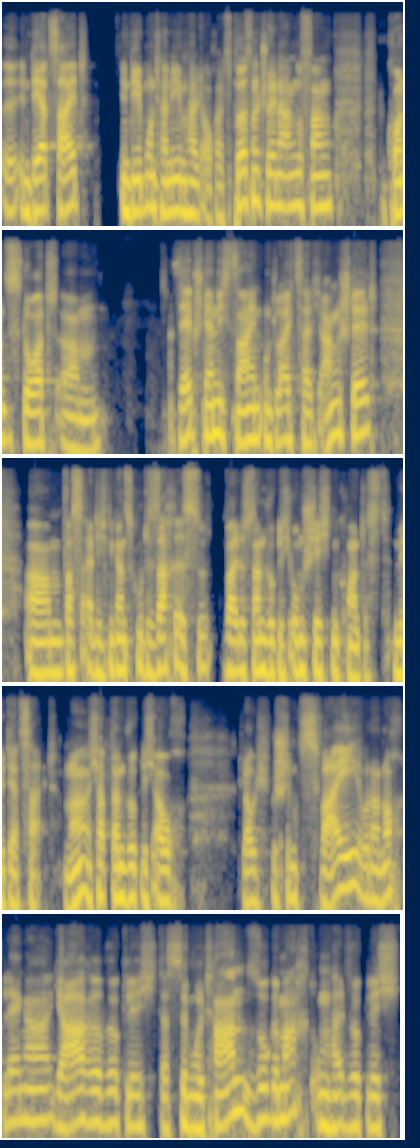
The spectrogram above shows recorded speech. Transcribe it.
äh, in der Zeit in dem Unternehmen halt auch als Personal Trainer angefangen. Du konntest dort ähm, selbstständig sein und gleichzeitig angestellt, ähm, was eigentlich eine ganz gute Sache ist, weil du es dann wirklich umschichten konntest mit der Zeit. Ne? Ich habe dann wirklich auch, glaube ich, bestimmt zwei oder noch länger Jahre wirklich das simultan so gemacht, um halt wirklich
